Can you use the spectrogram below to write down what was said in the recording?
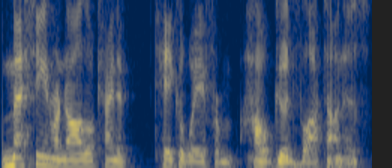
Messi and Ronaldo kind of take away from how good Zlatan is.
